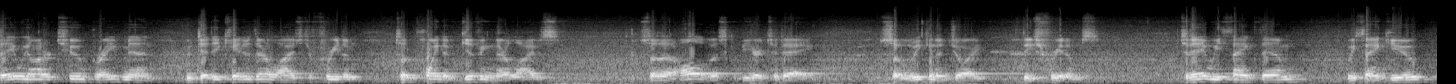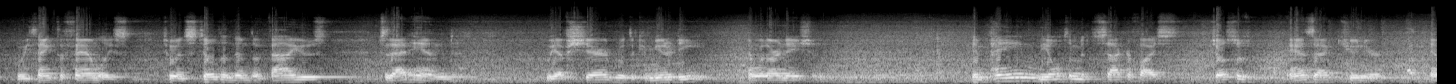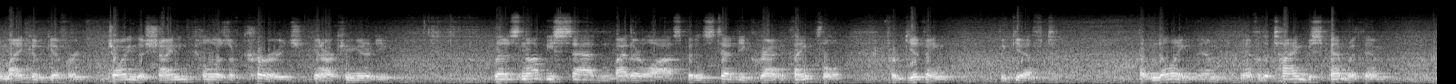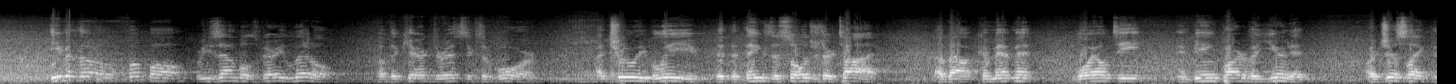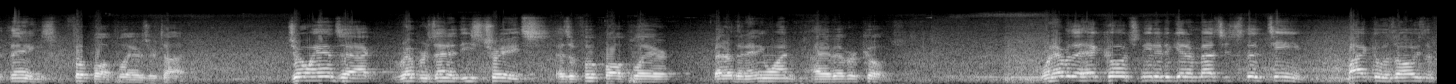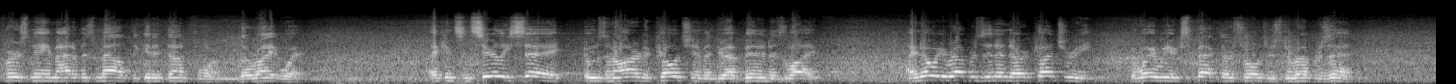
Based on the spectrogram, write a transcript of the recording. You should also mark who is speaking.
Speaker 1: Today we honor two brave men who dedicated their lives to freedom to the point of giving their lives so that all of us can be here today so we can enjoy these freedoms. Today we thank them, we thank you, we thank the families to instill in them the values to that end we have shared with the community and with our nation. In paying the ultimate sacrifice, Joseph Anzack Jr. and Micah Gifford joined the shining pillars of courage in our community. Let us not be saddened by their loss, but instead be thankful for giving the gift of knowing them and for the time we spent with them.
Speaker 2: Even though football resembles very little of the characteristics of war, I truly believe that the things the soldiers are taught about commitment, loyalty, and being part of a unit are just like the things football players are taught. Joe Anzack represented these traits as a football player better than anyone I have ever coached. Whenever the head coach needed to get a message to the team, Micah was always the first name out of his mouth to get it done for him, the right way. I can sincerely say it was an honor to coach him and to have been in his life. I know he represented our country the way we expect our soldiers to represent.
